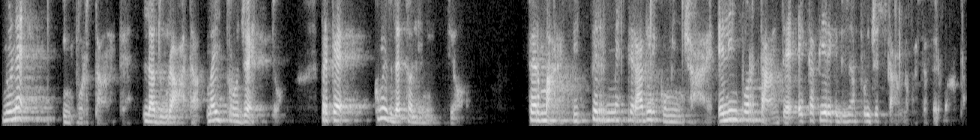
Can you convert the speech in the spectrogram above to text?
Non è importante la durata, ma il progetto. Perché, come vi ho detto all'inizio, fermarsi permetterà di ricominciare e l'importante è capire che bisogna progettarla questa fermata.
